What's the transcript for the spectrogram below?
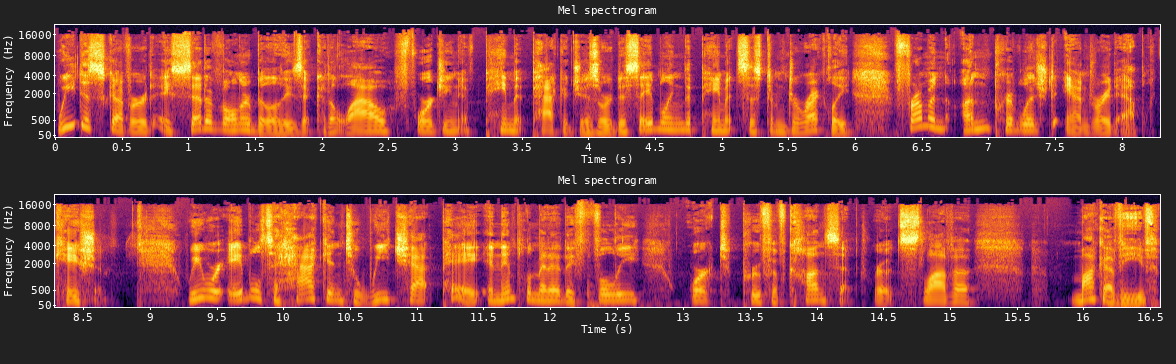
We discovered a set of vulnerabilities that could allow forging of payment packages or disabling the payment system directly from an unprivileged Android application. We were able to hack into WeChat Pay and implemented a fully worked proof of concept, wrote Slava Makkaveev,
